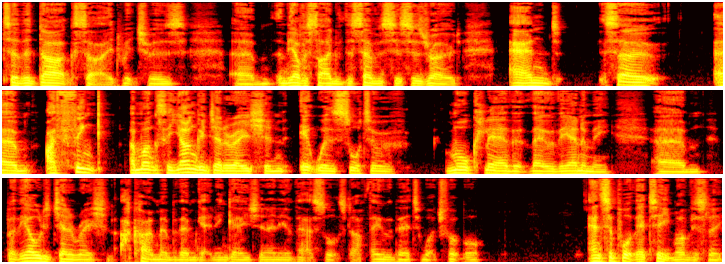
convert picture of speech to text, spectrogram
to the dark side which was um, the other side of the Seven Sisters Road. And so um, I think amongst the younger generation it was sort of more clear that they were the enemy. Um, but the older generation, I can't remember them getting engaged in any of that sort of stuff. They were there to watch football and support their team, obviously.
